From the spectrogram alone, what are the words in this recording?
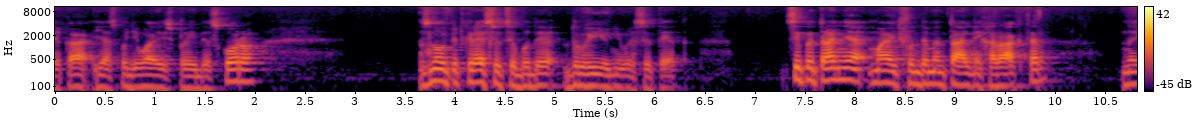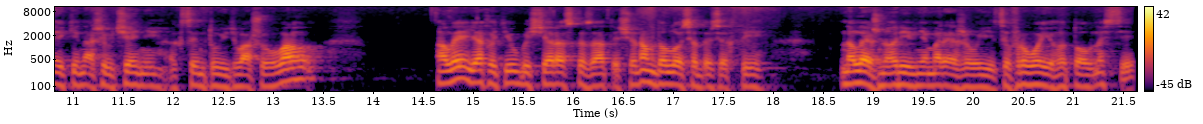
яка, я сподіваюся, прийде скоро. Знову підкреслю, це буде другий університет. Ці питання мають фундаментальний характер, на які наші вчені акцентують вашу увагу. Але я хотів би ще раз сказати, що нам вдалося досягти належного рівня мережевої цифрової готовності.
